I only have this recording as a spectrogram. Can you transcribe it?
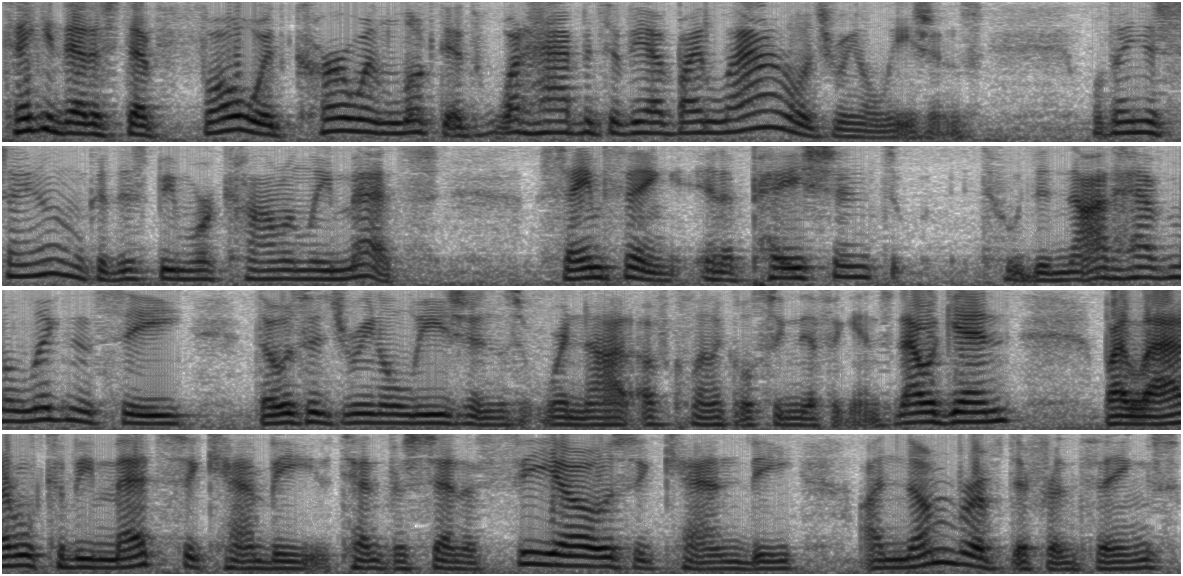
Taking that a step forward, Corwin looked at what happens if you have bilateral adrenal lesions. Well, then you say, oh, could this be more commonly METs? Same thing. In a patient who did not have malignancy, those adrenal lesions were not of clinical significance. Now, again, bilateral could be METs, it can be 10% of pheos, it can be a number of different things.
